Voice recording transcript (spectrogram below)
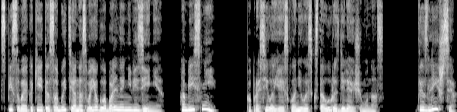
списывая какие-то события на свое глобальное невезение. Объясни, попросила я и склонилась к столу, разделяющему нас. Ты злишься?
